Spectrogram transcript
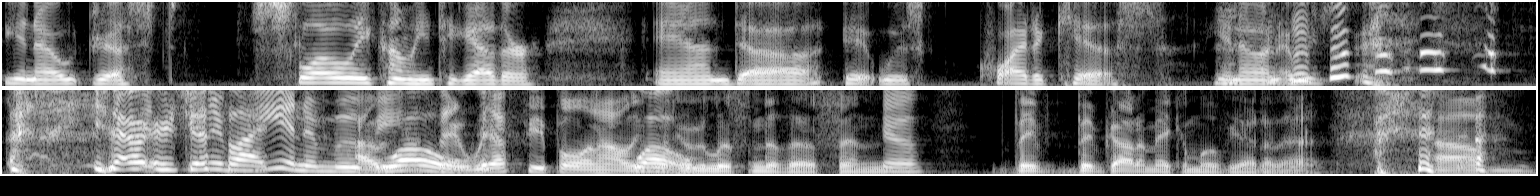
you know, just slowly coming together. And uh, it was quite a kiss, you know, and it was, you know, it was just like, in a movie. I was Whoa. going to say, we have people in Hollywood Whoa. who listen to this, and Yeah. they've, they've got to make a movie out of that. Um,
